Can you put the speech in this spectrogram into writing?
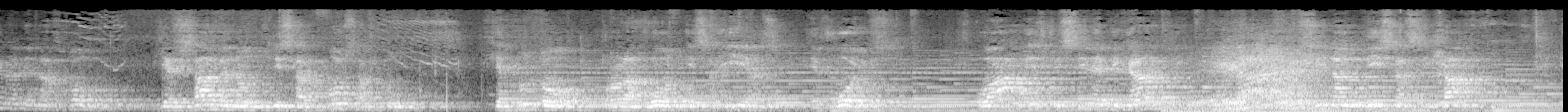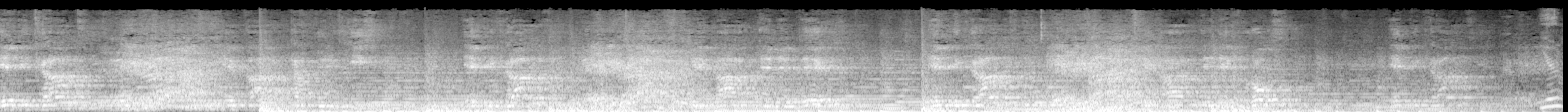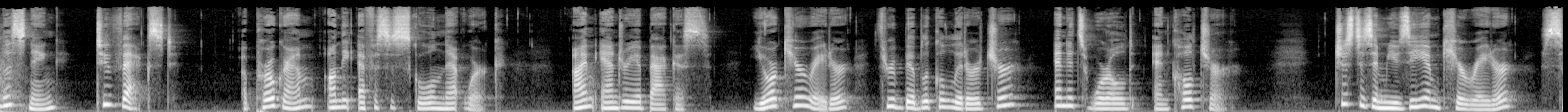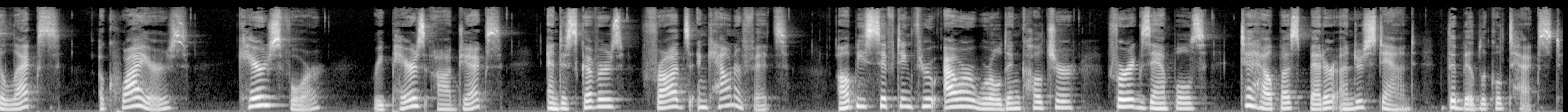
Ήχρανε αυτό γεσάμενον της αρκός αυτού και τούτο προλαβών Ισαΐας ευόης. Ο Άδης της είναι επικράντη, συναντήσα σιχά, επικράντη, και κάρκα του You're listening to Vexed, a program on the Ephesus School Network. I'm Andrea Backus, your curator through biblical literature and its world and culture. Just as a museum curator selects, acquires, cares for, repairs objects, and discovers frauds and counterfeits, I'll be sifting through our world and culture for examples to help us better understand the biblical text.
